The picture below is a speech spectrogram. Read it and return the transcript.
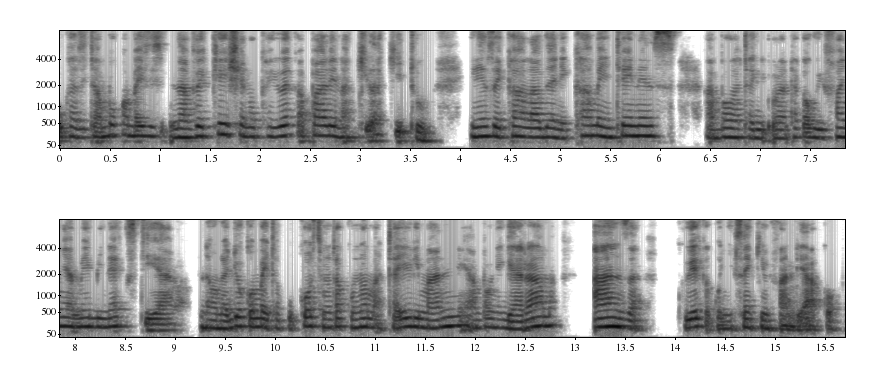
ukazitambua kwamba hizi na vacation ukaiweka pale na kila kitu, inaweza ikawa labda ni car maintenance ambao unataka kuifanya maybe next year, na unajua kwamba itakukosti, unataka kununua matairi manne ambao ni gharama, anza kuiweka kwenye sinking fund yako.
